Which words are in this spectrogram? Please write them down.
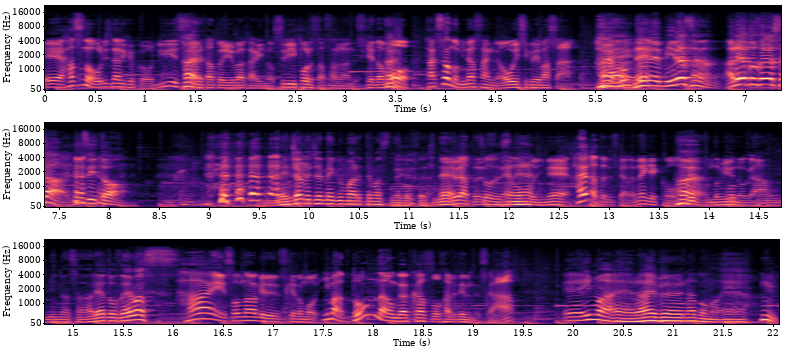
えー初のオリジナル曲をリリースされたというばかりのスリーポルスターさんなんですけども、たくさんの皆さんが応援してくれました。はい、はい本当ね皆さんありがとうございました リツイート。めちゃめちゃ恵まれてますね僕たちね。よかったですねそうですね。本当にね。早かったですからね結構、はい。ネットの見るのが。皆さんありがとうございます。はいそんなわけでですけども今どんな音楽活動されてるんですか？えー今、えーライブなどの、えーうん。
